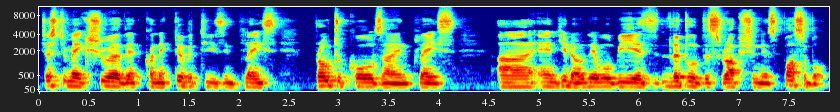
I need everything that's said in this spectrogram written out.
just to make sure that connectivity is in place, protocols are in place, uh, and you know there will be as little disruption as possible.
